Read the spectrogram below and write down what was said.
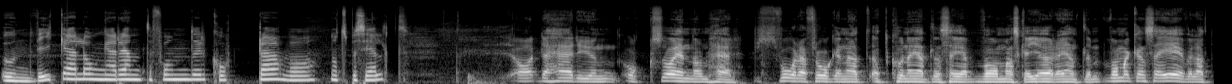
undvika långa räntefonder, korta, vad, något speciellt? Ja, det här är ju en, också en av de här svåra frågorna att, att kunna egentligen säga vad man ska göra egentligen. Vad man kan säga är väl att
